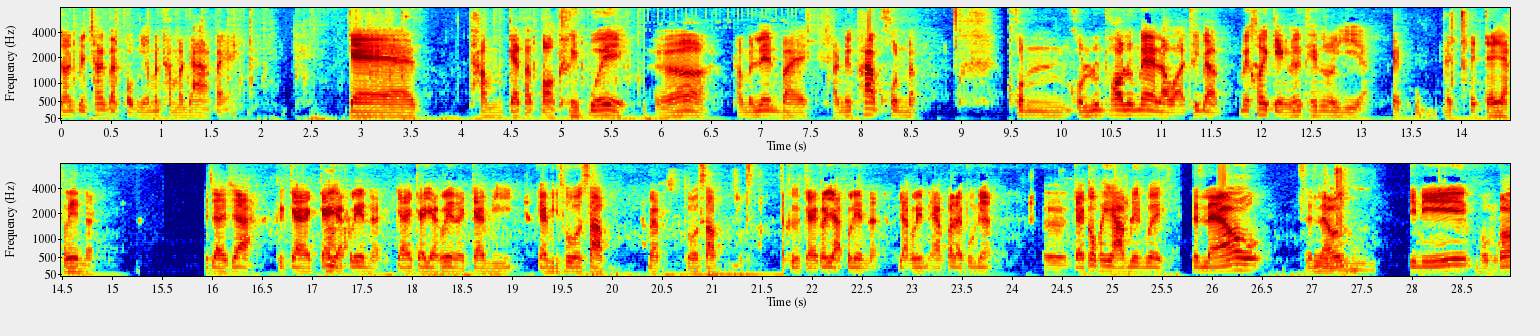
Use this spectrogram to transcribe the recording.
ตอนเป็นช่างตัดผมเนี้ยมันธรรมดาไป แกทำแกตัดต่อคลิปเว้ยเออทำเป็นเล่นไปนึกภาพคนแบบคนคนรุ่นพ่อรุ่นแม่เราอะที่แบบไม่ค่อยเก่งเรื่องเทคโนโลยีอะแต่แต่แต่แกอยากเล่นอะเข้าใจใช่คือแกแกอยากเล่นอะแกแกอยากเล่นอะแกมีแกมีโทรศัพท์ แบบโทรศัพท์ คือแกก็อยากเล่นอะอยากเล่นแอปอะไรพวกเนี้ย ออแกก็พยายามเล่นเว้ยเสร็จแล้ว เสร็จแล้ว ทีนี้ผมก็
